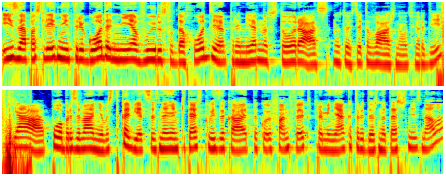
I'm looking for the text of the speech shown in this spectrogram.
и за последние три года не выросла в доходе примерно в 100 раз. Ну, то есть это важно утвердить. Я по образованию востоковед со знанием китайского языка, это такой фан-факт про меня, который даже Наташа не знала.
